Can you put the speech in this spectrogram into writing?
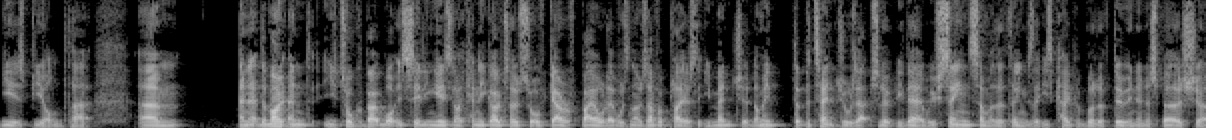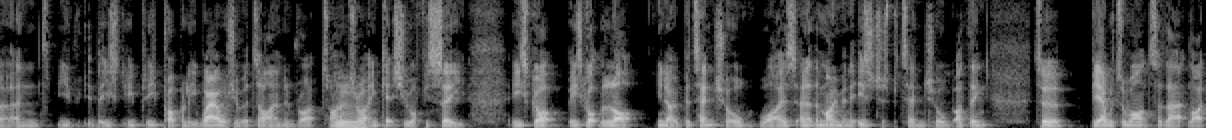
years beyond that. Um, and at the moment, and you talk about what his ceiling is, like can he go to those sort of Gareth Bale levels and those other players that you mentioned? I mean, the potential is absolutely there. We've seen some of the things that he's capable of doing in a Spurs shirt, and you, he's, he, he properly wows you at time and right times, right, and gets you off your seat. He's got he's got the lot, you know, potential wise, and at the moment it is just potential. But I think to be able to answer that, like,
